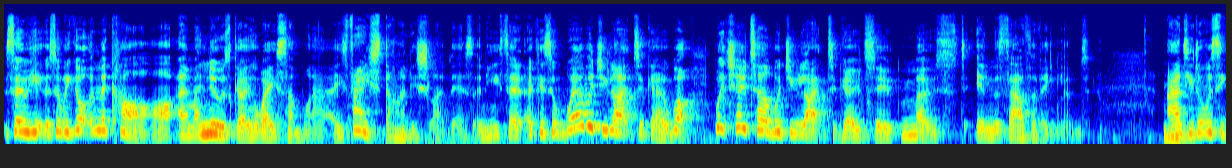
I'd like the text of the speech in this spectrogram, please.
so he, so we got in the car, and I knew he was going away somewhere. He's very stylish like this, and he said, "Okay, so where would you like to go? What, which hotel would you like to go to most in the south of England?" And he'd obviously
